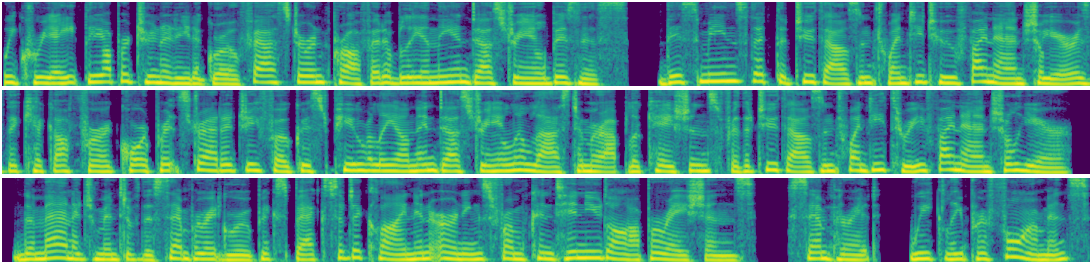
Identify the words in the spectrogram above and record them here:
we create the opportunity to grow faster and profitably in the industrial business. This means that the 2022 financial year is the kickoff for a corporate strategy focused purely on industrial elastomer applications for the 2023 financial year. The management of the Semperit Group expects a decline in earnings from continued operations. Semperit, weekly performance,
